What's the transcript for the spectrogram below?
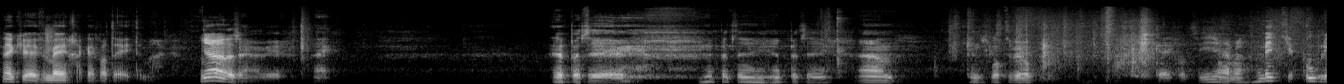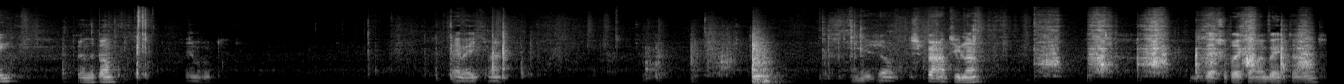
neem je even mee, ga ik even wat te eten maken. Ja, daar zijn we weer. Huppatee. Huppatee, huppatee. Aan. Kinderslot er weer op. Kijk wat we hier hebben. Een beetje olie in de pan. Helemaal goed. Klein beetje maar. Hier zo'n spatula weggebrek aan een beter wordt.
